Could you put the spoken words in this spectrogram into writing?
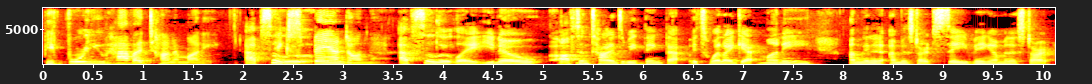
before you have a ton of money. Absolutely. Expand on that. Absolutely. You know, oftentimes we think that it's when I get money, I'm going to I'm going to start saving, I'm going to start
